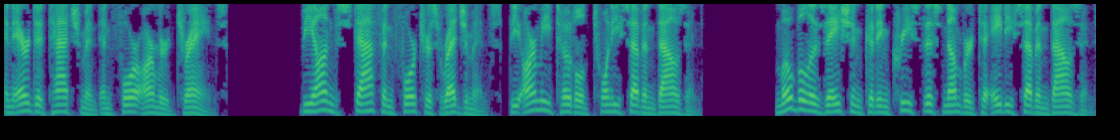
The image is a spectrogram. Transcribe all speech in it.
an air detachment and four armoured trains. Beyond staff and fortress regiments, the Army totaled 27,000. Mobilization could increase this number to 87,000.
